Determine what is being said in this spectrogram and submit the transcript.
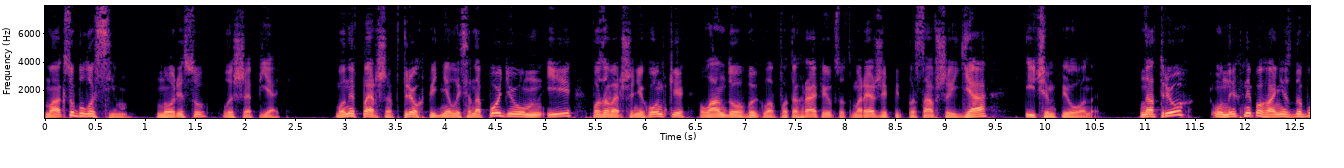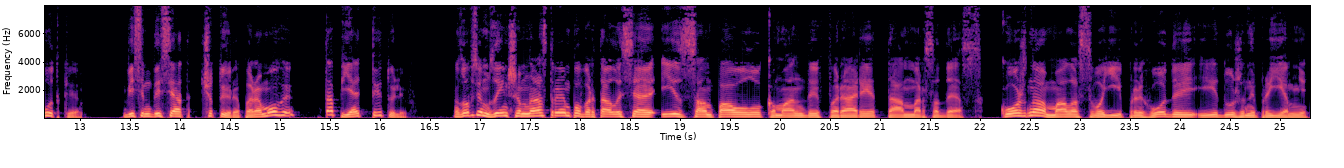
Максу було сім. Норрісу лише 5. Вони вперше втрьох піднялися на подіум, і по завершенні гонки Ландо виклав фотографію в соцмережі, підписавши Я і чемпіони. На трьох у них непогані здобутки: 84 перемоги та 5 титулів. Зовсім з іншим настроєм поверталися із Сан Паулу команди Феррарі та Мерседес. Кожна мала свої пригоди і дуже неприємні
